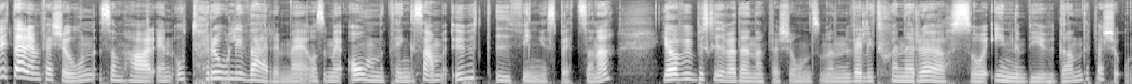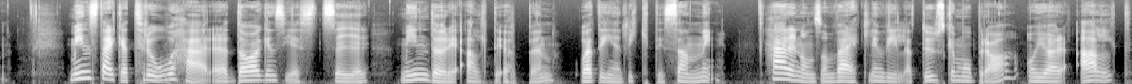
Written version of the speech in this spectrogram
Detta är en person som har en otrolig värme och som är omtänksam ut i fingerspetsarna. Jag vill beskriva denna person som en väldigt generös och inbjudande person. Min starka tro här är att dagens gäst säger min dörr är alltid öppen och att det är en riktig sanning. Här är någon som verkligen vill att du ska må bra och gör allt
